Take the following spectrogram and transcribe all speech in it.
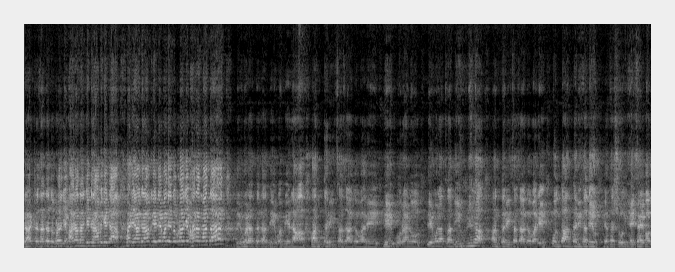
राष्ट्रसंत तुकडोजी ग्राम घेता. आणि या ग्रामगीतेमध्ये तुकडोजी महाराज म्हणतात देवळातला देव मेला अंतरीचा जागवारे. हे पुराणो देवळातला देव मेला अंतरीचा जागवारे. कोणता अंतरीचा देव? याचा शोध घ्यायचा आहे बघ.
